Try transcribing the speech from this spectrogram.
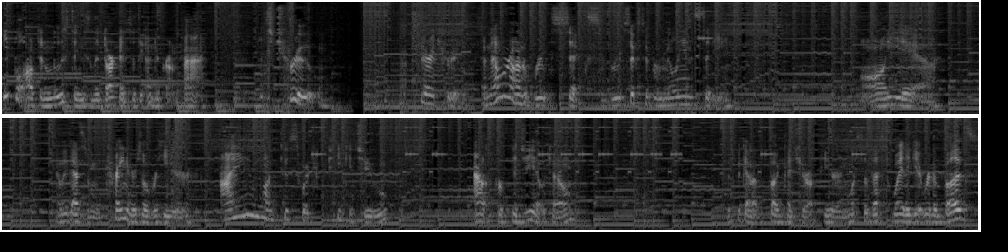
people often lose things in the darkness of the underground path. That's true. Very true. So now we're on Route 6. Route 6 to Vermilion City. Oh yeah. And we got some trainers over here. I want to switch Pikachu out for Pidgeotto. Because we got a bug catcher up here, and what's the best way to get rid of bugs?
